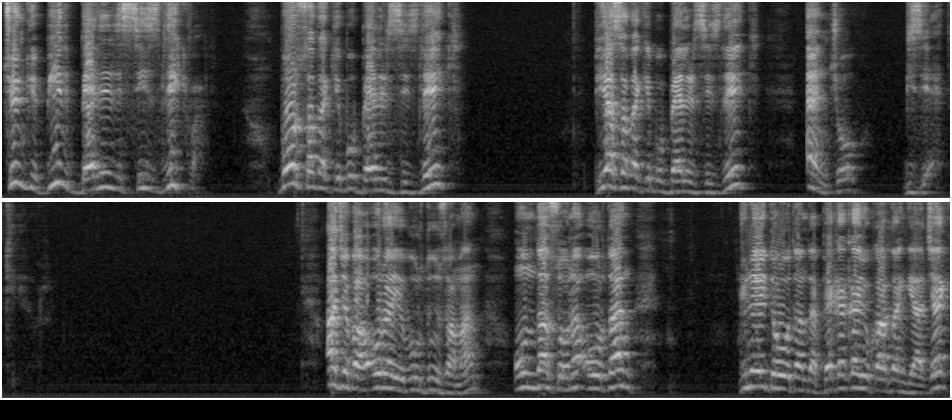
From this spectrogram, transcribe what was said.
Çünkü bir belirsizlik var. Borsadaki bu belirsizlik, piyasadaki bu belirsizlik en çok bizi etkiliyor. Acaba orayı vurduğu zaman ondan sonra oradan Güneydoğu'dan da PKK yukarıdan gelecek.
